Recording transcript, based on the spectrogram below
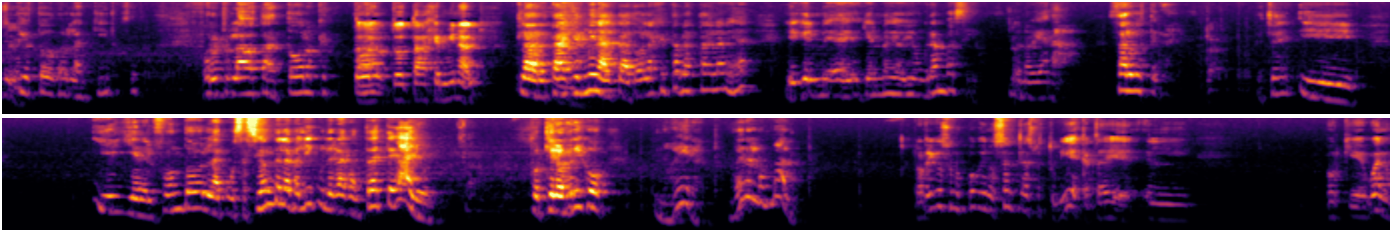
Sí. vestidos todos blanquitos. ¿sí? Por otro lado estaban todos los que. Estaba, todo estaba germinal. Claro, estaba Germinal, estaba toda la gente aplastada en la mía, y aquí en, aquí en medio había un gran vacío, donde no había nada, salvo este gallo. Claro. ¿cachai? Y, y, y en el fondo la acusación de la película era contra este gallo, porque los ricos no eran, no eran los malos. Los ricos son un poco inocentes en su estupidez, ¿cachai? El... Porque, bueno,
